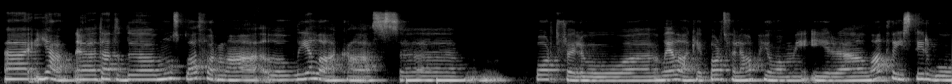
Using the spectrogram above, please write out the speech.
Jā, tātad mūsu platformā lielākās portfeļu, lielākie portfeļu apjomi ir Latvijas tirgu,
